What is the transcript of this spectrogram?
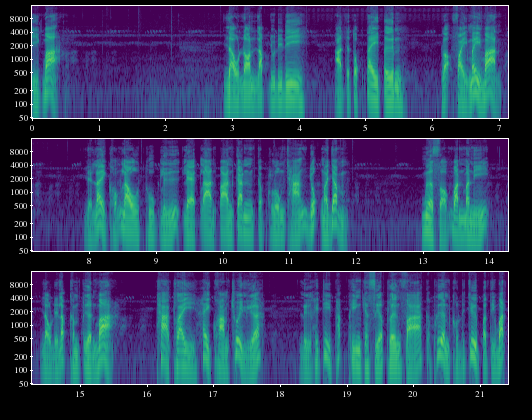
อีกบ้าเรานอนหลับอยู่ดีๆ อาจจะตกใจตื่น เพราะไฟไหม้บ้านอย่าไล่ของเราถูกหรือแหลกลานปานกันกับโครงช้างยกมาย่ำเมื่อสองวันมานี้เราได้รับคำเตือนว่า ถ้าใครให้ความช่วยเหลือ หรือให้ที่พักพิงแก่เสือเพลิงฝากับเพื่อนคนที่ชื่อปฏิวัติ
